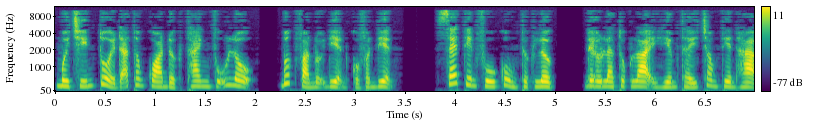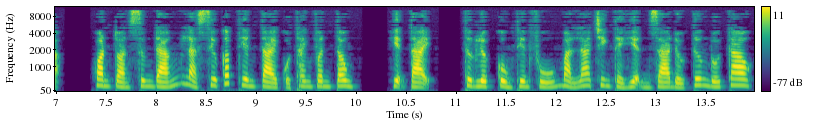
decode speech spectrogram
19 tuổi đã thông qua được Thanh Vũ Lộ, bước vào nội điện của Vân Điện. Xét thiên phú cùng thực lực, đều là thuộc loại hiếm thấy trong thiên hạ, hoàn toàn xứng đáng là siêu cấp thiên tài của Thanh Vân Tông. Hiện tại, thực lực cùng thiên phú mà La Trinh thể hiện ra đều tương đối cao,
